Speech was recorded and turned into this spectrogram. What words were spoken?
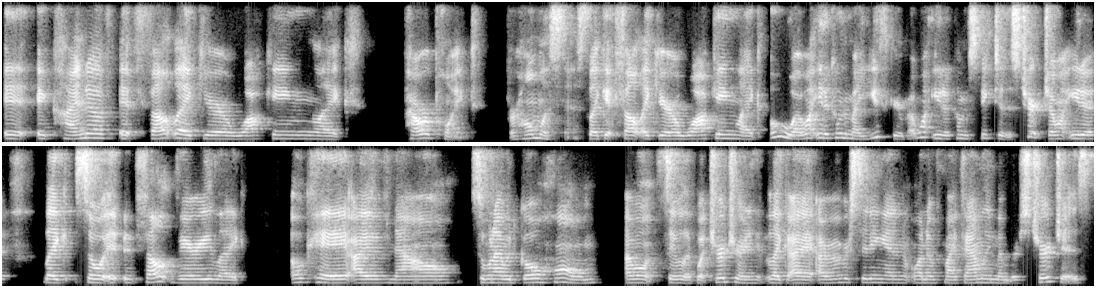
it it kind of it felt like you're walking like PowerPoint for homelessness. Like it felt like you're a walking like, oh, I want you to come to my youth group. I want you to come speak to this church. I want you to like so it, it felt very like okay, I have now so when I would go home, I won't say like what church or anything. Like I, I remember sitting in one of my family members' churches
